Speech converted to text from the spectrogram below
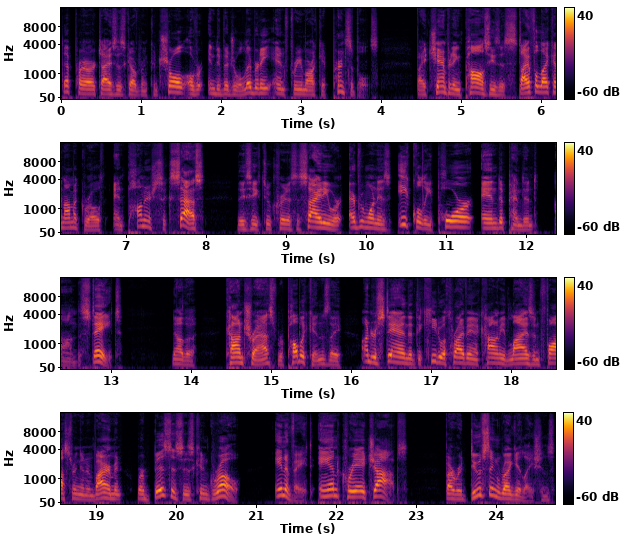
that prioritizes government control over individual liberty and free market principles. By championing policies that stifle economic growth and punish success, they seek to create a society where everyone is equally poor and dependent on the state. Now, the contrast, Republicans, they understand that the key to a thriving economy lies in fostering an environment where businesses can grow, innovate, and create jobs. By reducing regulations,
